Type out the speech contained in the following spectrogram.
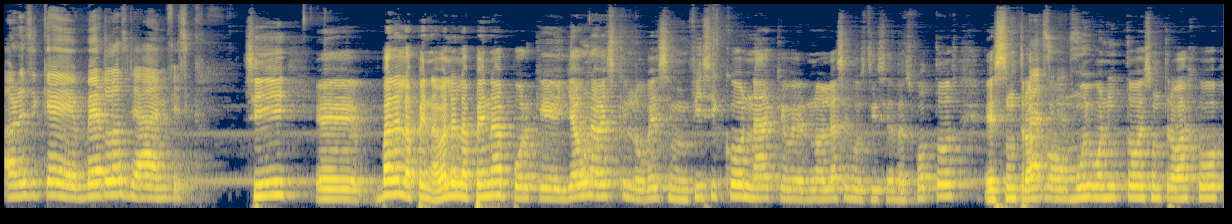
ahora sí que verlos ya en físico. Sí, eh, vale la pena, vale la pena porque ya una vez que lo ves en físico, nada que ver, no le hace justicia a las fotos. Es un trabajo muy bonito, es un trabajo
